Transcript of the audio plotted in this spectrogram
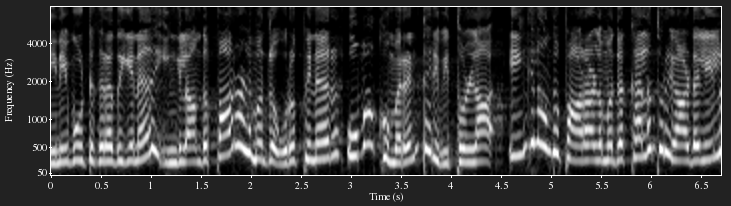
நினைவூட்டுகிறது என இங்கிலாந்து பாராளுமன்ற உறுப்பினர் உமா குமரன் தெரிவித்துள்ளார். இங்கிலாந்து பாராளுமன்ற கலந்துரையாடலில்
